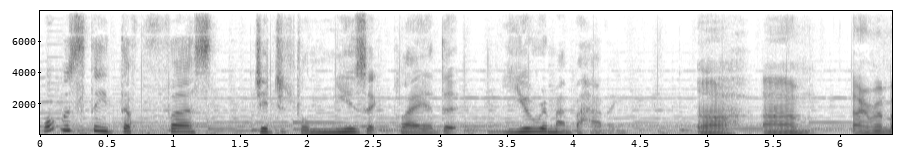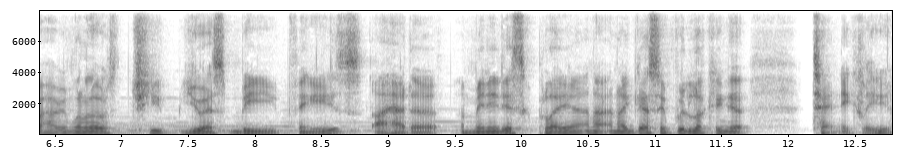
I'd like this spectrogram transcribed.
what was the the first digital music player that you remember having? Oh, um, I remember having one of those cheap USB thingies. I had a, a mini disc player, and I, and I guess if we're looking at technically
